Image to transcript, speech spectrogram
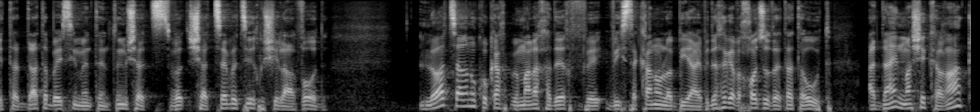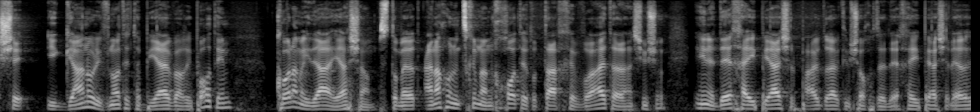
את ה databaseים ואת הנתונים שהצוות צריך בשביל לעבוד. לא עצרנו כל כך במהלך הדרך והסתכלנו על ה-BI, ודרך אגב, יכול להיות הייתה טעות. עדיין מה שקרה, כשהגענו לבנות את ה-BI וה reportים, כל המידע היה שם. זאת אומרת, אנחנו צריכים להנחות את אותה חברה, את האנשים ש... הנה, דרך ה-API של PipeDrive תמשוך את זה, דרך ה-API של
